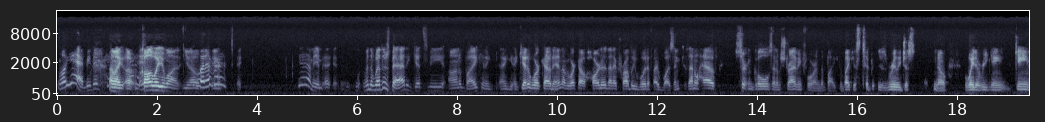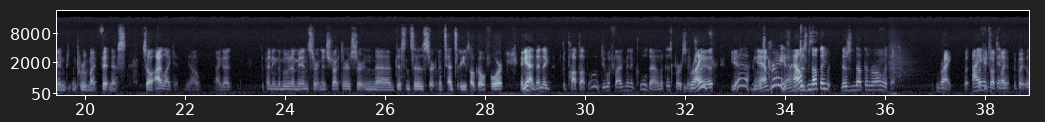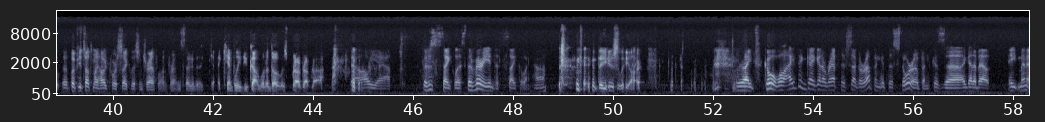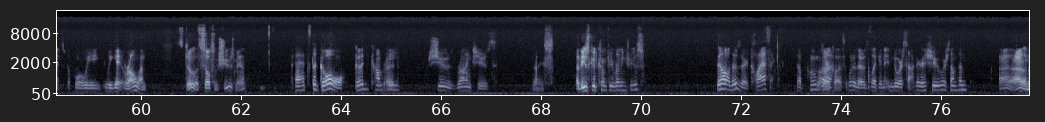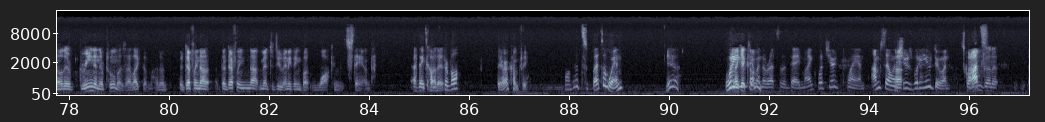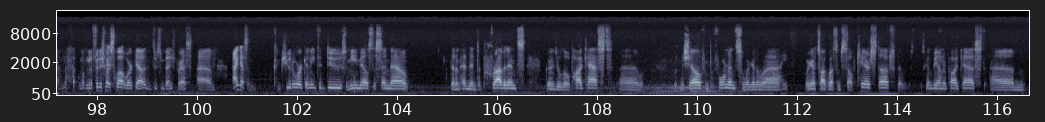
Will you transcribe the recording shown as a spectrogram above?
Well, yeah, I mean, it's, I'm like, uh, call it what you want, you know. whatever. it- yeah, I mean, it- it- when the weather's bad, it gets me on a bike and I, I get a workout in. I work out harder than I probably would if I wasn't because I don't have certain goals that I'm striving for in the bike. The bike is tip is really just you know a way to regain, gain, and improve my fitness. So I like it. You know, I got depending the mood I'm in, certain instructors, certain uh, distances, certain intensities I'll go for, and yeah, then they, they pop up. Oh, do a five minute cool down with this person. Try Right. a- yeah, Yeah, it's great. There's nothing. There's nothing wrong with it. Right. But, but if you talk to my but, uh, but if you talk to my hardcore cyclist and triathlon friends, they're gonna be like, I can't believe you got one of those. Blah blah blah. oh yeah. Those cyclists, they're very into cycling, huh? they usually are. Right. Cool. Well, I think I gotta wrap this sucker up and get the store open because uh, I got about eight minutes before we we get rolling. Let's do it. Let's sell some shoes, man. That's the goal. Good, comfy Right. shoes, running shoes. Nice. Are these good, comfy running shoes? Oh, those are classic. The Puma. Those are classic. What are those? Like an indoor soccer shoe or something? I, I don't know. They're green and they're Pumas. I like them. I don't. They're definitely not. They're definitely not meant to do anything but walk and stand. Are they That's comfortable? They are comfy. Well, that's that's a win. Yeah. What are you doing coming. the rest of the day, Mike? What's your plan? I'm selling Uh, shoes. What are you doing? I'm gonna. I'm, not, I'm gonna finish my squat workout and do some bench press. Um, I got some computer work I need to do, some emails to send out. Then I'm heading into Providence. going to do a little podcast uh, with Michelle from Performance, and we're gonna uh, Nice. we're gonna talk about some self care stuff that is going to be on our podcast, um,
